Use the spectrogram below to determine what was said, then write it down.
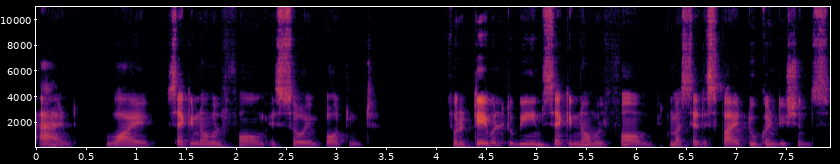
and why second normal form is so important. For a table to be in second normal form, it must satisfy two conditions.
